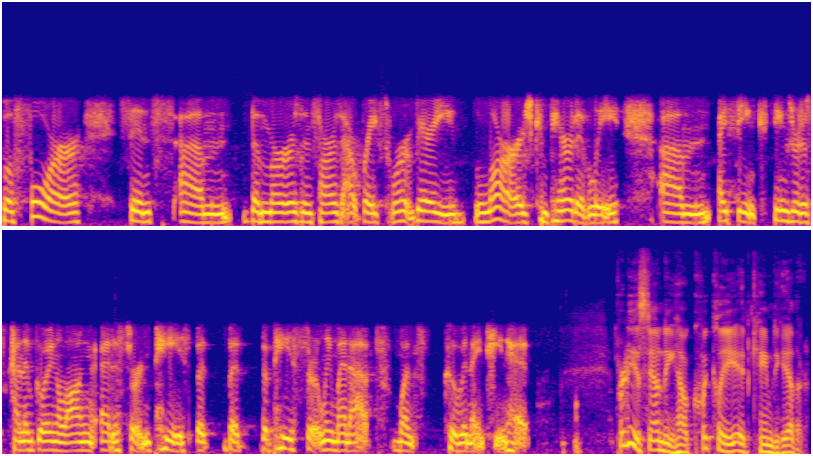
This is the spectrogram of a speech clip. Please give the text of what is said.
before, since um, the MERS and SARS outbreaks weren't very large comparatively, um, I think things were just kind of going along at a certain pace. But but the pace certainly went up once COVID nineteen hit. Pretty astounding how quickly it came together.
